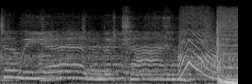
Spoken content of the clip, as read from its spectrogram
till the end of time.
